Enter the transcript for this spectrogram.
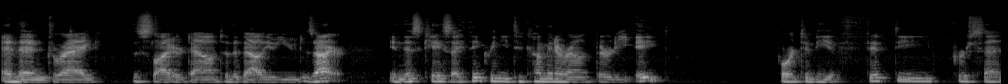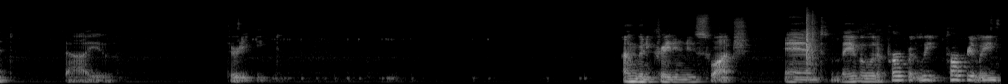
and then drag the slider down to the value you desire. In this case, I think we need to come in around 38 for it to be a 50% value. 38. I'm going to create a new swatch and label it appropriately, appropriately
